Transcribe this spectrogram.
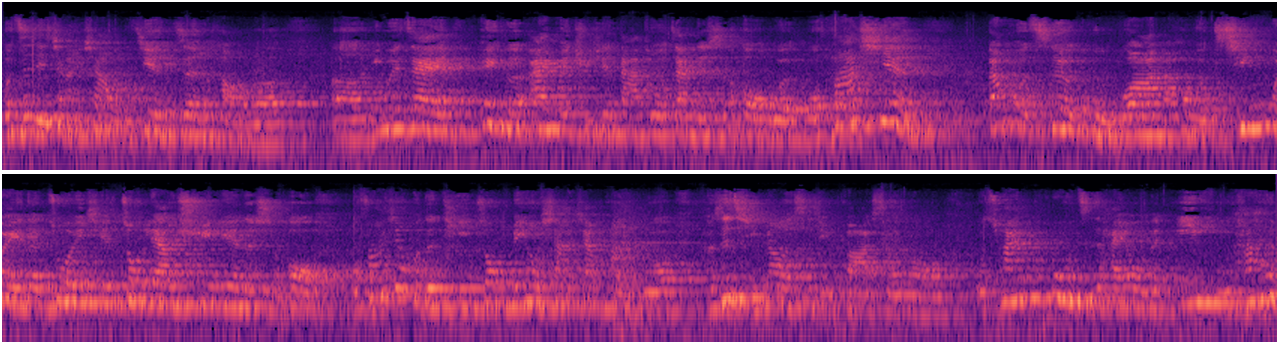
我自己讲一下我的见证好了，呃，因为在配合爱妃曲线大作战的时候，我我发现。吃了苦瓜，然后我轻微的做一些重量训练的时候，我发现我的体重没有下降很多，可是奇妙的事情发生了，我穿裤子还有我的衣服，它很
